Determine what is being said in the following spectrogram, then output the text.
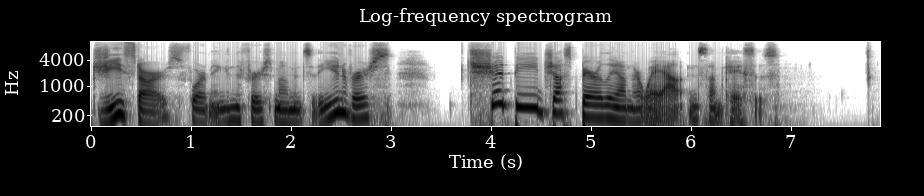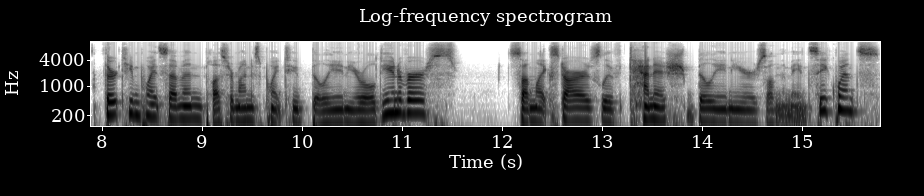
G stars forming in the first moments of the universe should be just barely on their way out in some cases. 13.7 plus or minus 0.2 billion year old universe. Sun like stars live 10 ish billion years on the main sequence.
